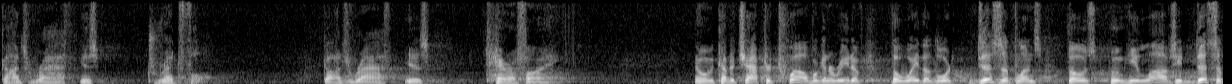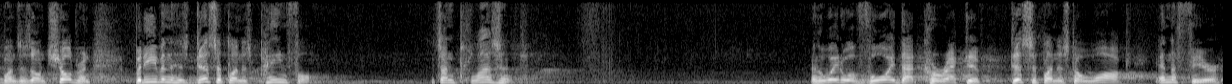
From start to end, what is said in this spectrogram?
God's wrath is dreadful. God's wrath is terrifying. And when we come to chapter 12, we're going to read of the way the Lord disciplines those whom he loves. He disciplines his own children. But even his discipline is painful, it's unpleasant. And the way to avoid that corrective discipline is to walk in the fear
